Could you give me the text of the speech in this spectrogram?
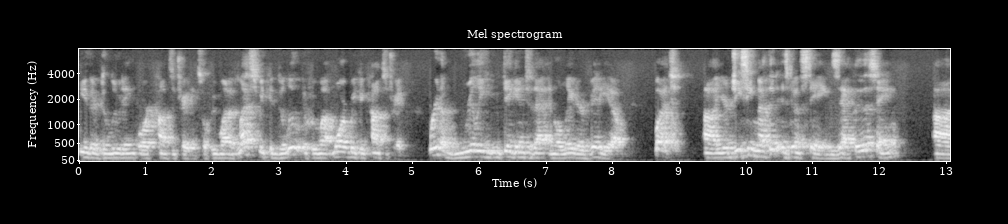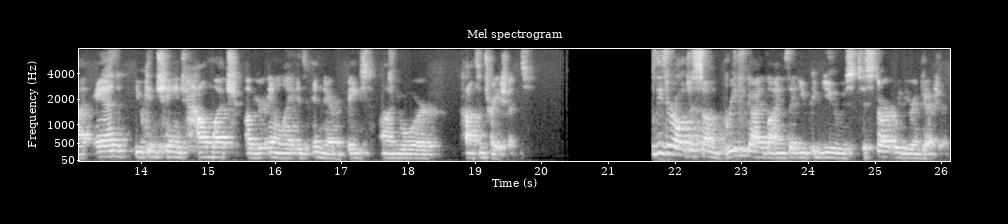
either diluting or concentrating. So if we wanted less, we could dilute. If we want more, we could concentrate. We're going to really dig into that in a later video. But uh, your GC method is going to stay exactly the same. Uh, and you can change how much of your analyte is in there based on your concentrations. So these are all just some brief guidelines that you could use to start with your injection.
